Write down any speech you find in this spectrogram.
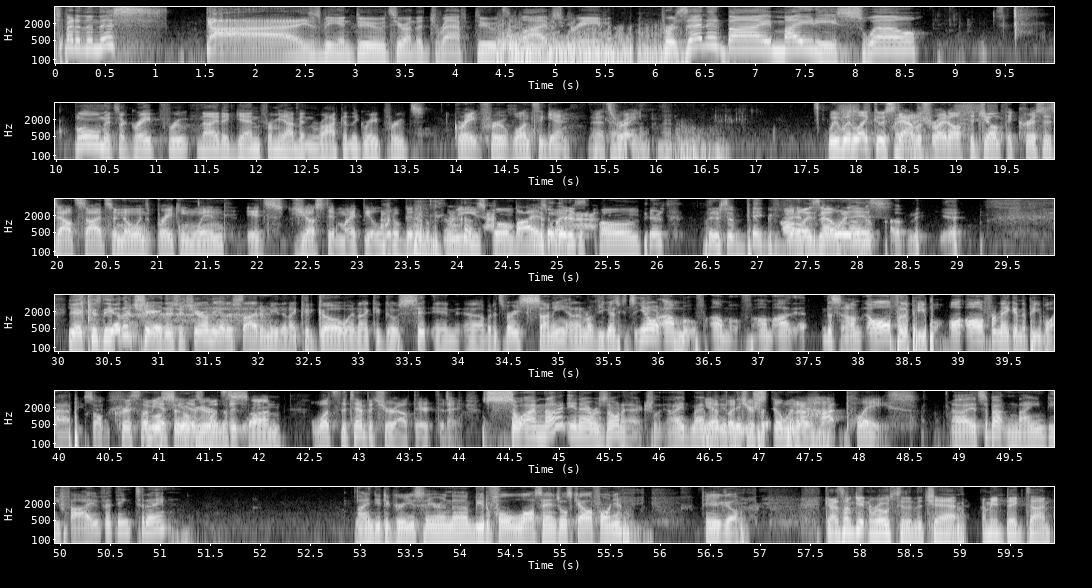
what's better than this? Guys being dudes here on the Draft Dudes live stream, presented by Mighty Swell. Boom, it's a grapefruit night again for me. I've been rocking the grapefruits. Grapefruit once again. That's Okay. right. We would like to establish right off the jump that Chris is outside, so no one's breaking wind. It's just it might be a little bit of a breeze going by his No, there's- microphone. There's there's a big. Oh, is that what it is? on is? above me. Yeah. Yeah, because the other chair, there's a chair on the other side of me that I could go and I could go sit in, uh, but it's very sunny, and I don't know if you guys can see. You know what? I'll move. I'll move. Um, I, listen, I'm all for the people, all, all for making the people happy. So Chris, let me ask sit you over this: here in what's the the, sun. what's the temperature out there today? So I'm not in Arizona actually. I, I yeah, but you're trip still in a today. hot place. Uh, it's about 95, I think, today. 90 degrees here in uh, beautiful Los Angeles, California. Here you go. Guys, I'm getting roasted in the chat. I mean, big time.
